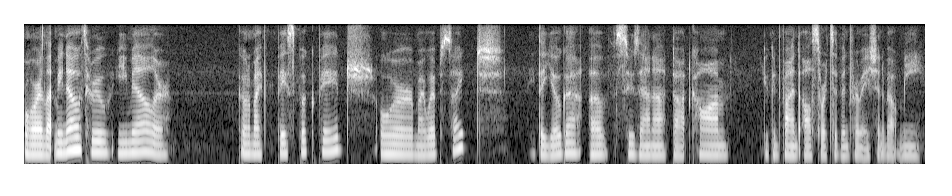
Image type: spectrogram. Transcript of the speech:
or let me know through email or go to my Facebook page or my website, theyogaofsusanna.com. You can find all sorts of information about me,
